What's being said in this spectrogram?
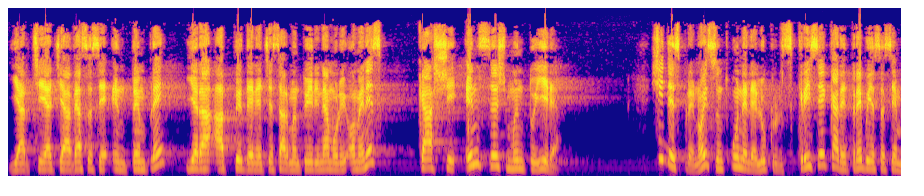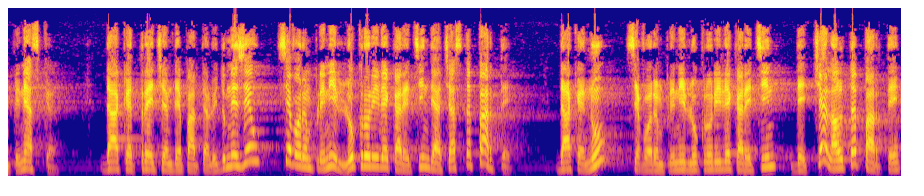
Iar ceea ce avea să se întâmple era atât de necesar mântuirii neamului omenesc, ca și însăși mântuirea. Și despre noi sunt unele lucruri scrise care trebuie să se împlinească. Dacă trecem de partea lui Dumnezeu, se vor împlini lucrurile care țin de această parte. Dacă nu, se vor împlini lucrurile care țin de cealaltă parte.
